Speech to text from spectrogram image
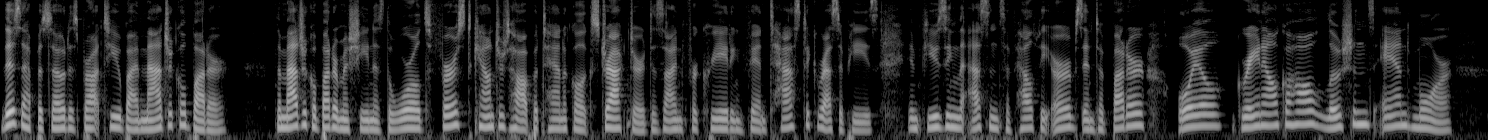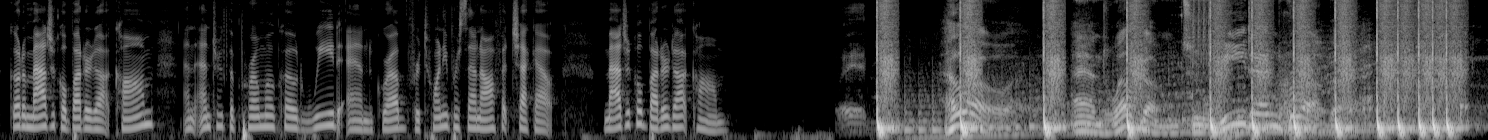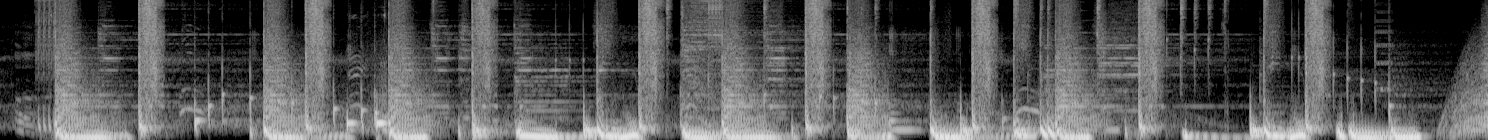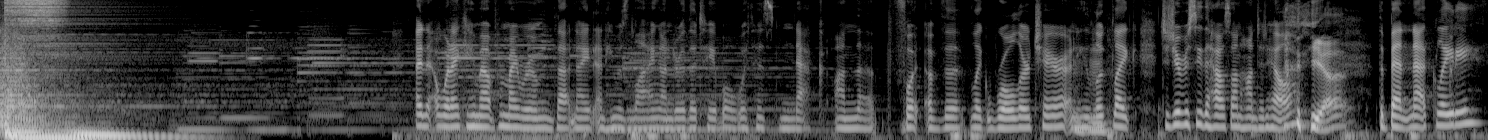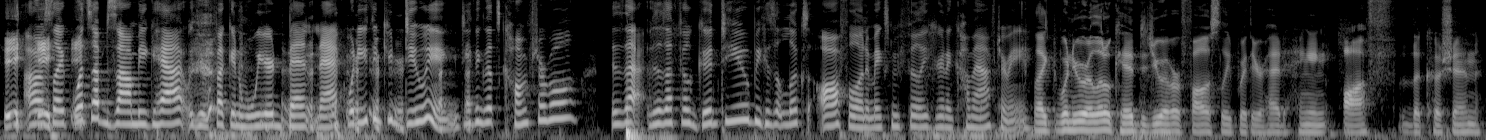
This episode is brought to you by Magical Butter. The Magical Butter Machine is the world's first countertop botanical extractor designed for creating fantastic recipes, infusing the essence of healthy herbs into butter, oil, grain alcohol, lotions, and more. Go to magicalbutter.com and enter the promo code WEED and GRUB for 20% off at checkout. Magicalbutter.com. Hello, and welcome to Weed and Grub. And when I came out from my room that night and he was lying under the table with his neck on the foot of the like roller chair and he mm-hmm. looked like did you ever see the house on Haunted Hill? Yeah. The bent neck lady. I was like, "What's up, zombie cat, with your fucking weird bent neck? What do you think you're doing? Do you think that's comfortable? Is that does that feel good to you? Because it looks awful and it makes me feel like you're gonna come after me. Like when you were a little kid, did you ever fall asleep with your head hanging off the cushion?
